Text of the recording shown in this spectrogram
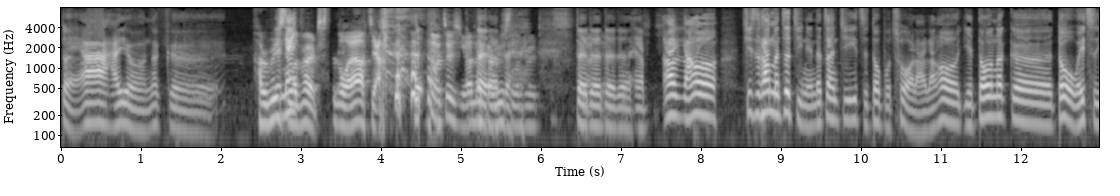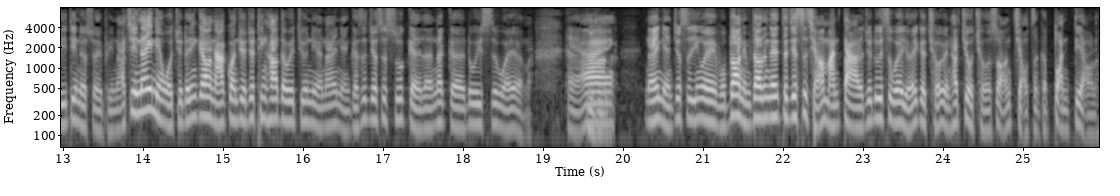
对啊，还有那个 Caris LeVert，这个我要讲，我最喜欢的 Caris LeVert。对对对对，啊，然后其实他们这几年的战绩一直都不错啦，然后也都那个都有维持一定的水平啦。其实那一年我觉得应该要拿冠军，就听 Hardaway Junior 那一年，可是就是输给了那个路易斯维尔嘛。哎啊，嗯、那一年就是因为我不知道你们知道那这件事情还蛮大的，就路易斯维尔有一个球员他救球的时候，好像脚整个断掉了，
